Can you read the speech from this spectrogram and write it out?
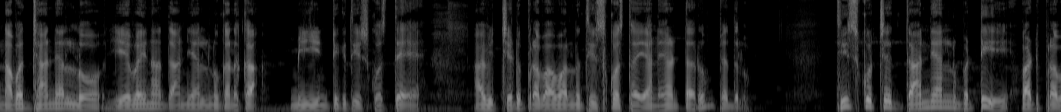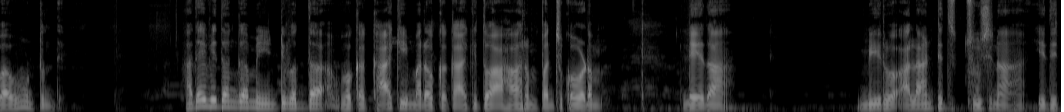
నవధాన్యాల్లో ఏవైనా ధాన్యాలను గనక మీ ఇంటికి తీసుకొస్తే అవి చెడు ప్రభావాలను తీసుకొస్తాయి అని అంటారు పెద్దలు. తీసుకొచ్చే ధాన్యాలను బట్టి వాటి ప్రభావం ఉంటుంది. అదేవిధంగా మీ ఇంటి వద్ద ఒక కాకి మరొక కాకితో ఆహారం పంచుకోవడం లేదా మీరు అలాంటిది చూసినా ఇది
